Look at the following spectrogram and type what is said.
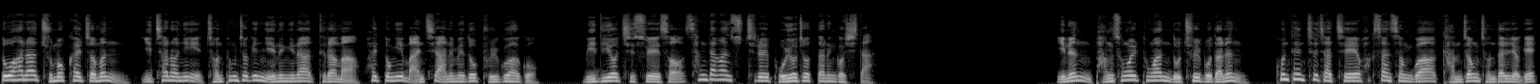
또 하나 주목할 점은 이찬원이 전통적인 예능이나 드라마 활동이 많지 않음에도 불구하고 미디어 지수에서 상당한 수치를 보여줬다는 것이다. 이는 방송을 통한 노출보다는 콘텐츠 자체의 확산성과 감정 전달력에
